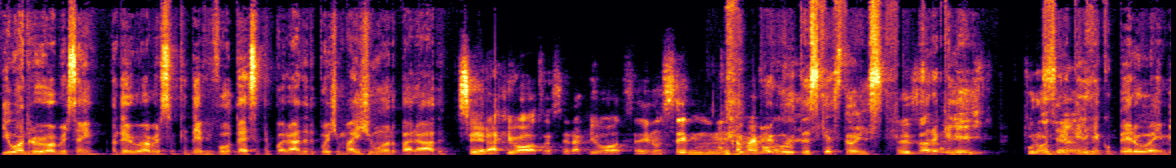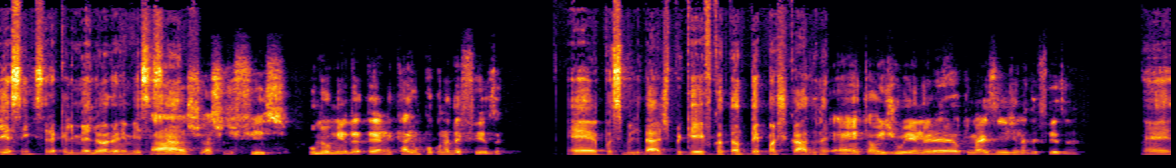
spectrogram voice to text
E o Andrew Robertson, hein? Andrew Robertson que deve voltar essa temporada depois de mais de um ano parado. Será que volta? Será que volta? Isso aí não sei, nunca mais volta. Perguntas, questões. Será Exatamente. que ele, Por onde será anda? que ele recupera o arremesso, hein? Será que ele melhora o arremesso esse Ah, ano? acho, acho difícil. O meu medo é até ele cair um pouco na defesa. É, possibilidade, porque ele ficou tanto tempo machucado, né? É, então, e joelho é o que mais exige na defesa, né? É,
